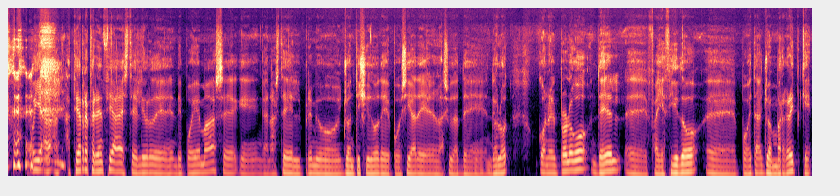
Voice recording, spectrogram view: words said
Oye, hacías referencia a este libro de, poemas que ganaste el premio Joan Tishido de poesía de la ciudad de, Olot con el prólogo del fallecido poeta Joan Margarit, que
